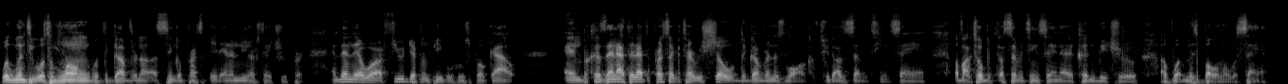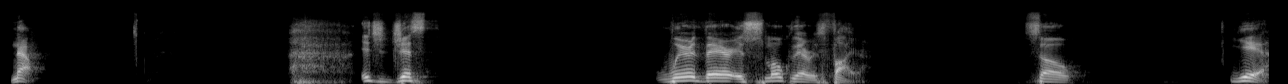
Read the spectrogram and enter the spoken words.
where Lindsey was alone with the governor, a single press aide, and a New York State trooper. And then there were a few different people who spoke out. And because then after that, the press secretary showed the governor's log of 2017 saying, of October 2017, saying that it couldn't be true of what Ms. Boylan was saying. Now, it's just where there is smoke, there is fire. So yeah,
